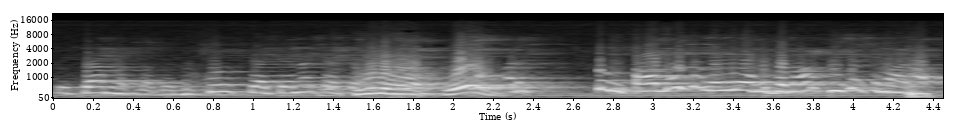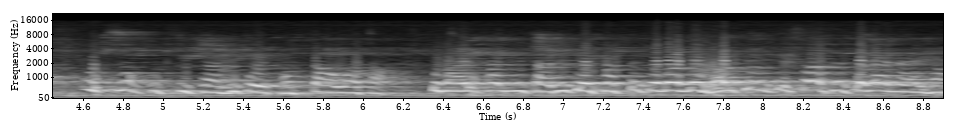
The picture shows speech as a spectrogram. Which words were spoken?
तो क्या मतलब है? बिल्कुल क्या कहना क्या है कहना? आपको। अरे तुम पागल तो नहीं हो दिमाग ठीक है तुम्हारा। उस वक्त उसकी शादी को एक हफ़्ता हुआ था। तुम्हारे ख्याल में शादी के एक हफ़्ते के बाद वो घर छोड़ के साथ चला जाएगा।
